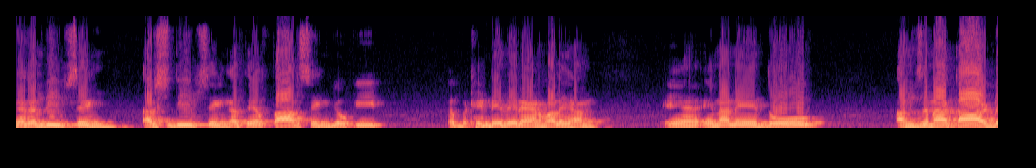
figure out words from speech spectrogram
ਗਗਨਦੀਪ ਸਿੰਘ, ਅਰਸ਼ਦੀਪ ਸਿੰਘ ਅਤੇ ਅਵਤਾਰ ਸਿੰਘ ਜੋ ਕਿ ਬਠਿੰਡੇ ਦੇ ਰਹਿਣ ਵਾਲੇ ਹਨ ਇਹਨਾਂ ਨੇ ਦੋ ਅੰਜਨਾ ਕਾਰਡ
